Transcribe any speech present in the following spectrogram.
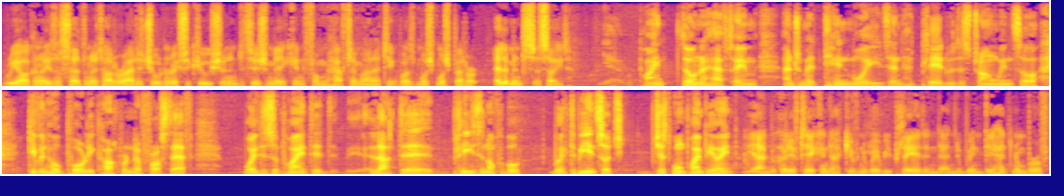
reorganised ourselves, and I thought our attitude and execution and decision making from half time on, I think, was much, much better. Elements aside. Yeah, point down at half time. Antrim had 10 wides and had played with a strong wind. So, given how poorly in their first half, while disappointed, a lot uh, pleased enough about well to be in such just one point behind. Yeah, because you've taken that given the way we played and, and the win. They had a number of,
